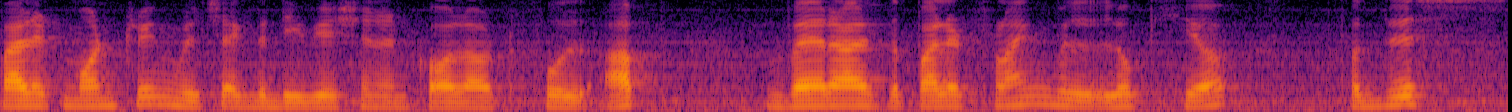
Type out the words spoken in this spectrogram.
Pilot monitoring will check the deviation and call out full up whereas the pilot flying will look here for this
